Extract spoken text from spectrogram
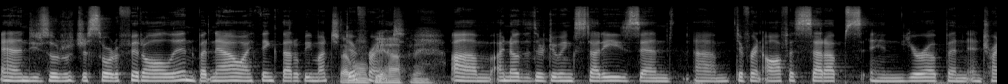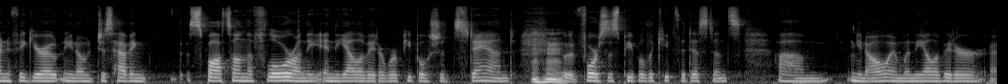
and you sort of just sort of fit all in. But now I think that'll be much That different. won't be happening. Um, I know that they're doing studies and um, different office setups in Europe and, and trying to figure out, you know, just having spots on the floor on the in the elevator where people should stand. Mm-hmm. It forces people to keep the distance. Um, you know, and when the elevator uh,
